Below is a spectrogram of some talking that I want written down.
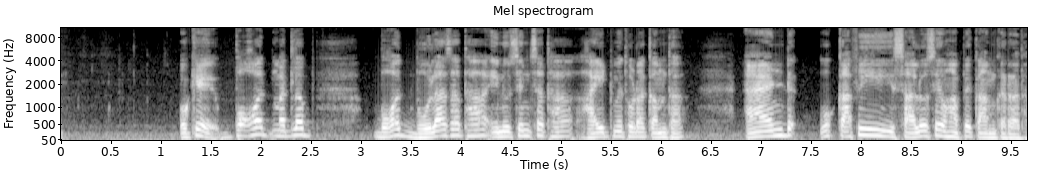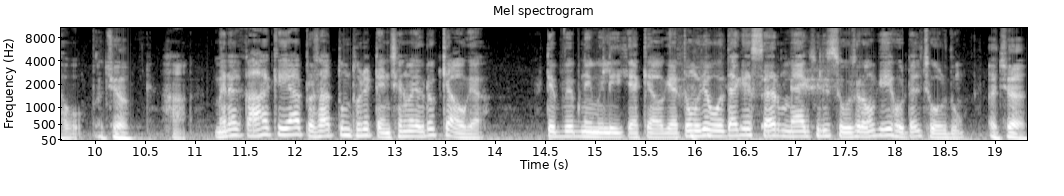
ओके okay, बहुत मतलब बहुत भोला सा था इनोसेंट सा था हाइट में थोड़ा कम था एंड वो काफ़ी सालों से वहाँ पे काम कर रहा था वो अच्छा हाँ मैंने कहा कि यार प्रसाद तुम थोड़े टेंशन में लग रहे हो क्या हो गया टिप विप नहीं मिली क्या क्या हो गया तो मुझे बोलता है कि सर मैं एक्चुअली सोच रहा हूँ कि ये होटल छोड़ दूँ अच्छा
